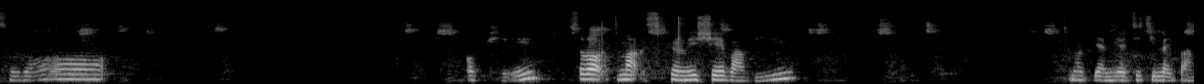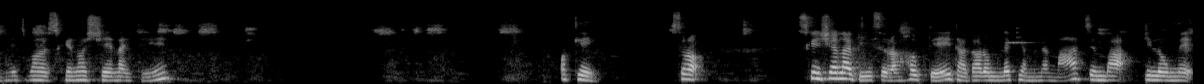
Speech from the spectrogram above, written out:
ဆိုတော့ okay ဆိုတော့ကျွန်မ screen လေး share ပါပြီကျွန်မပြန်ပြီးကြည့်ကြည့်လိုက်ပါမယ်ကျွန်မတို့ screen တော့ share လိုက်တယ် okay ဆိုတော့ screen share လိုက်ပြီဆိုတော့ဟုတ်တယ်ဒါကတော့မလက်ဖြန်မနက်မှာကျင်းပပြုလုပ်မဲ့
